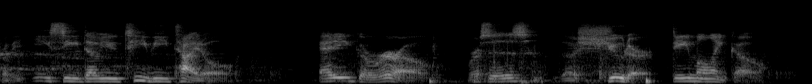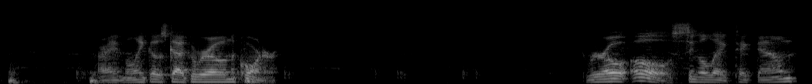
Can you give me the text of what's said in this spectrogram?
for the ECW TV title Eddie Guerrero versus the shooter, D. Malenko. Alright, Malenko's got Guerrero in the corner. Guerrero, oh, single leg takedown.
